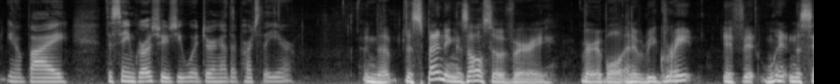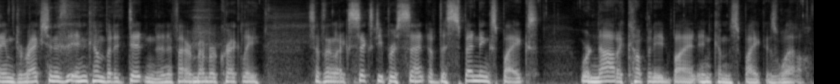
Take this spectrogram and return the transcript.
you know, buy the same groceries you would during other parts of the year. And the, the spending is also very variable, and it would be great if it went in the same direction as the income, but it didn't. And if I remember correctly, something like 60% of the spending spikes were not accompanied by an income spike as well.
